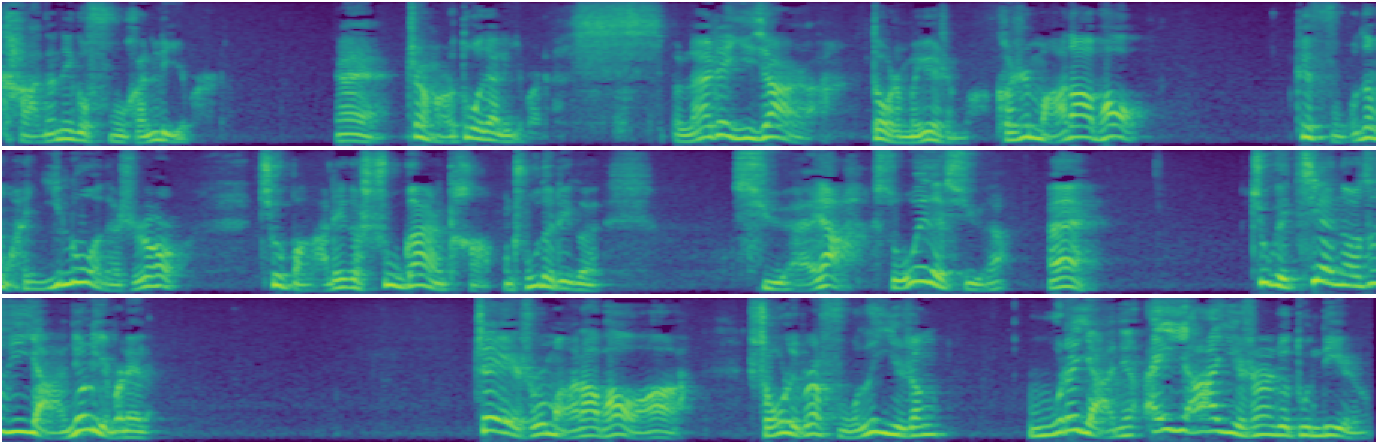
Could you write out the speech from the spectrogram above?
砍的那个斧痕里边的，哎，正好剁在里边的。本来这一下啊。倒是没什么，可是马大炮这斧子往下一落的时候，就把这个树干上淌出的这个血呀，所谓的血，哎，就给溅到自己眼睛里边来了。这时候马大炮啊，手里边斧子一扔，捂着眼睛，哎呀一声就蹲地上了。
